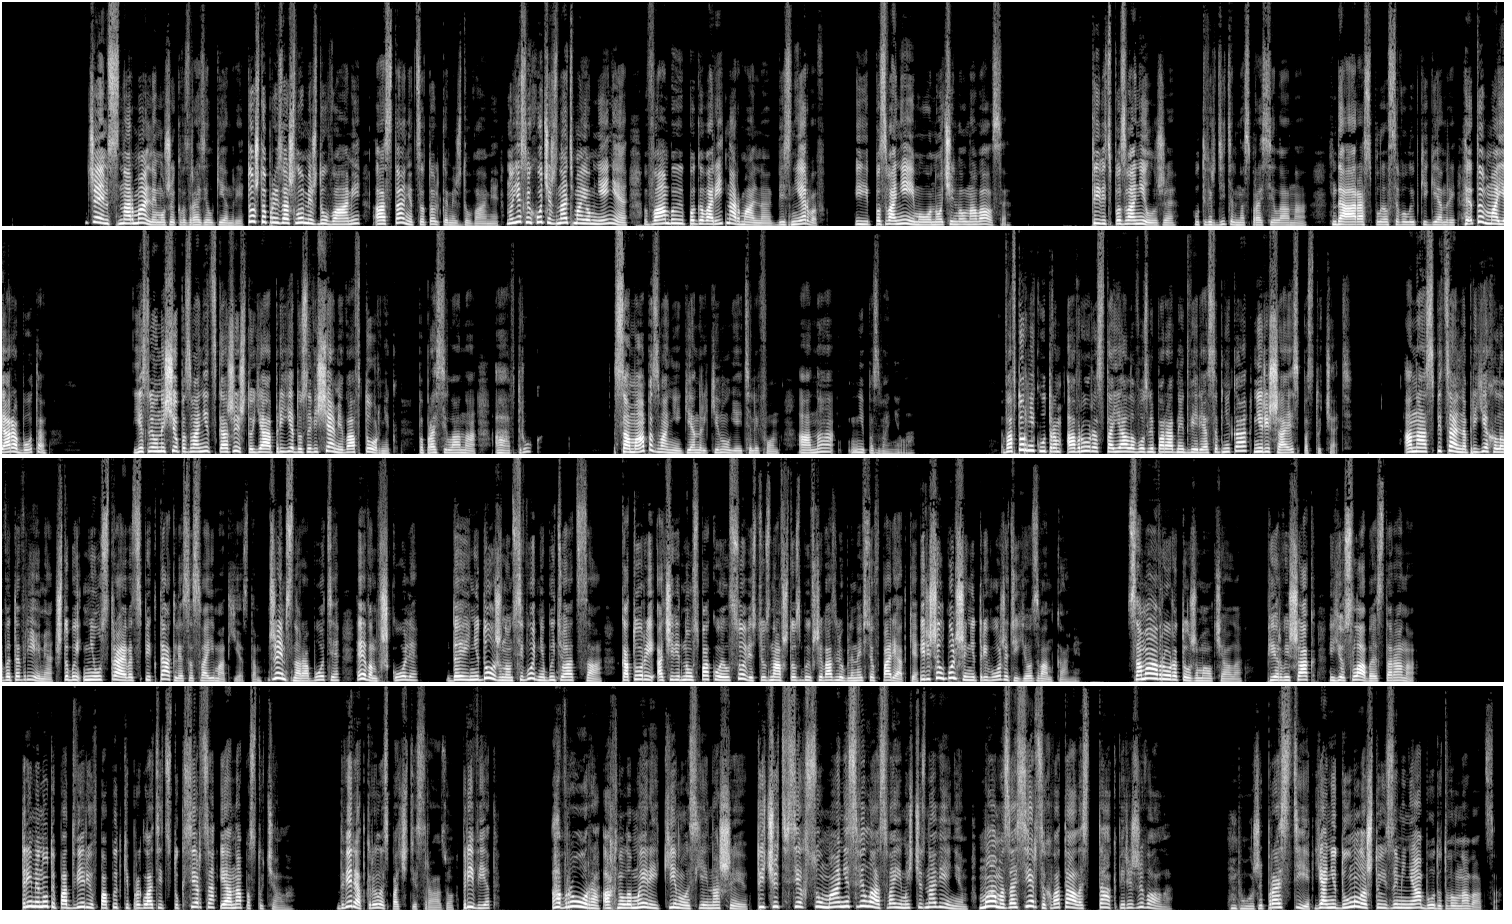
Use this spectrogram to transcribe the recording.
«Джеймс нормальный мужик», — возразил Генри. «То, что произошло между вами, останется только между вами. Но если хочешь знать мое мнение, вам бы поговорить нормально, без нервов. И позвони ему, он очень волновался». «Ты ведь позвонил уже?» — утвердительно спросила она. «Да», — расплылся в улыбке Генри, — «это моя работа». «Если он еще позвонит, скажи, что я приеду за вещами во вторник», — попросила она. «А вдруг?» «Сама позвони», — Генри кинул ей телефон, а она не позвонила. Во вторник утром Аврора стояла возле парадной двери особняка, не решаясь постучать. Она специально приехала в это время, чтобы не устраивать спектакля со своим отъездом. Джеймс на работе, Эван в школе. Да и не должен он сегодня быть у отца, который, очевидно, успокоил совесть, узнав, что с бывшей возлюбленной все в порядке, и решил больше не тревожить ее звонками. Сама Аврора тоже молчала. Первый шаг — ее слабая сторона. Три минуты под дверью в попытке проглотить стук сердца, и она постучала. Дверь открылась почти сразу. «Привет!» «Аврора!» — ахнула Мэри и кинулась ей на шею. «Ты чуть всех с ума не свела своим исчезновением! Мама за сердце хваталась, так переживала!» «Боже, прости! Я не думала, что из-за меня будут волноваться!»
